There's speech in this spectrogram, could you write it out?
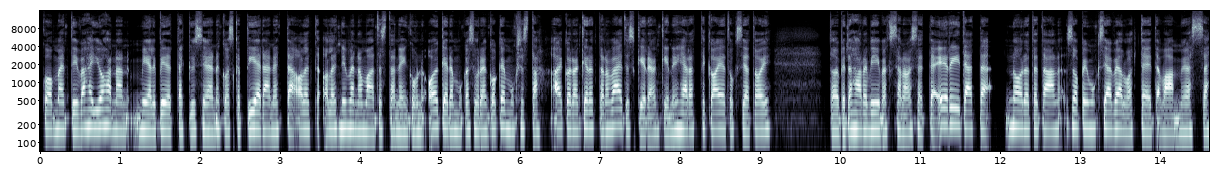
kommenttiin vähän Johannan mielipidettä kysyen, koska tiedän, että olet, olet nimenomaan tästä niin kuin oikeudenmukaisuuden kokemuksesta aikoinaan kirjoittanut väitöskirjankin, niin herättekö ajatuksia toi, toi mitä Harri viimeksi sanoi, että ei riitä, että noudatetaan sopimuksia ja velvoitteita, vaan myös se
